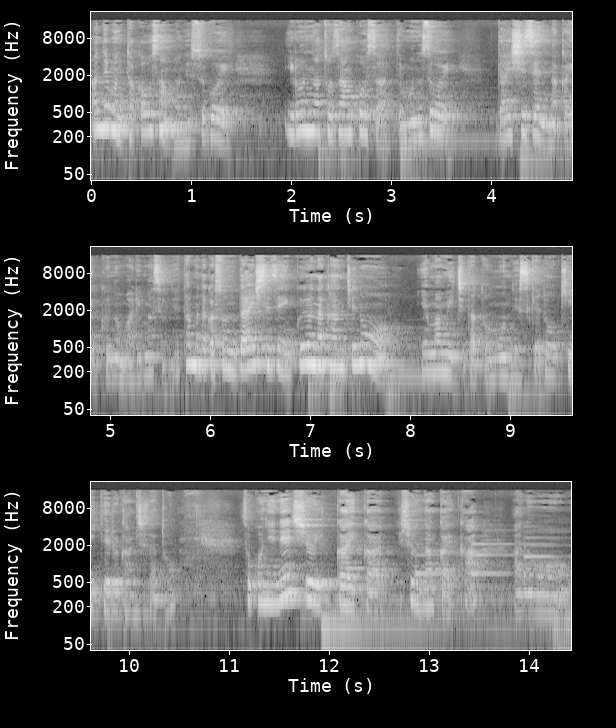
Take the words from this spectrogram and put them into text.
まあ、でも高尾山もねすごいいろんな登山コースあってものすごい大自然の中行くのもありますよね。多分だからその大自然行くような感じの山道だと思うんですけど聞いてる感じだと。そこにね週1回か週何回かあの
